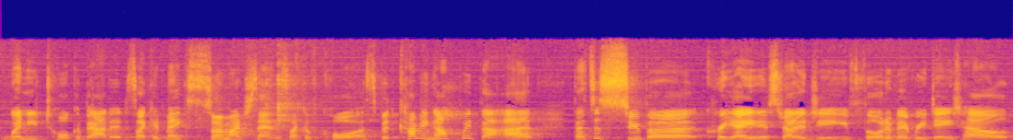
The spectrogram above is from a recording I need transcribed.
when you talk about it, it's like it makes so much sense, like of course. But coming up with that, that's a super creative strategy. You've thought of every detail.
